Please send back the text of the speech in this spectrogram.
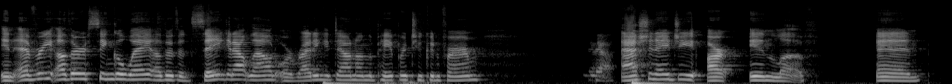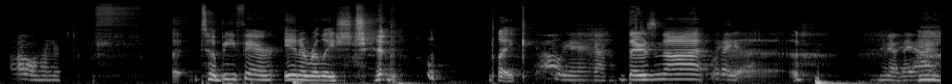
in every other single way other than saying it out loud or writing it down on the paper to confirm Yeah. ash and Eiji are in love and Oh, 100. uh, to be fair in a relationship like Oh, yeah. there's not Well, they- uh, Yeah, they act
